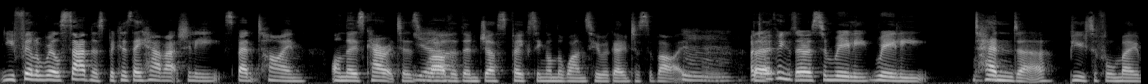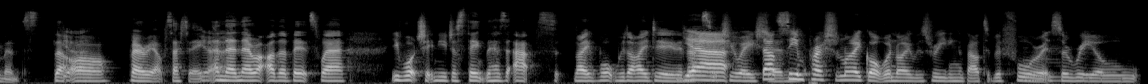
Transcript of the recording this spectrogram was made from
you feel a real sadness because they have actually spent time on those characters Yeah. rather than just focusing on the ones who are going to survive. Hmm. Hmm. I But don't think it's- there are some really, really tender, beautiful moments that Yeah. are very upsetting. Yeah. And then there are other bits where you watch it and you just think there's apps like what would I do in yeah, that situation? That's the impression I got when I was reading about it before. It's hmm. a real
